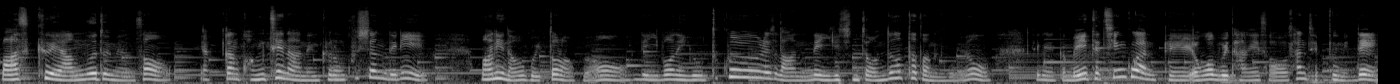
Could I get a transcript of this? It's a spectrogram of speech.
마스크에 안 묻으면서 약간 광채 나는 그런 쿠션들이 많이 나오고 있더라고요. 근데 이번에 이 투쿨에서 나왔는데 이게 진짜 완전 핫하다는 거예요. 제가 약간 메이트 친구한테 영업을 당해서 산 제품인데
